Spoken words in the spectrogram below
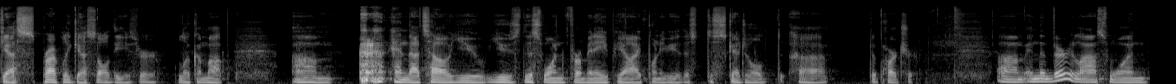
guess, properly guess all these or look them up. Um, and that's how you use this one from an API point of view, this, this scheduled uh, departure. Um, and the very last one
